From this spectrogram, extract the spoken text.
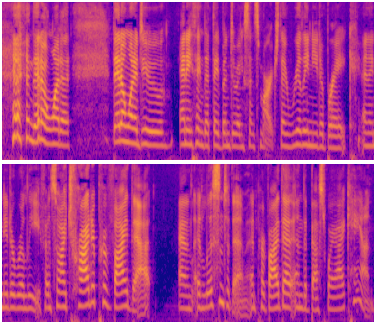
and they don't want to they don't want to do anything that they've been doing since March. They really need a break and they need a relief. And so I try to provide that and, and listen to them and provide that in the best way I can.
